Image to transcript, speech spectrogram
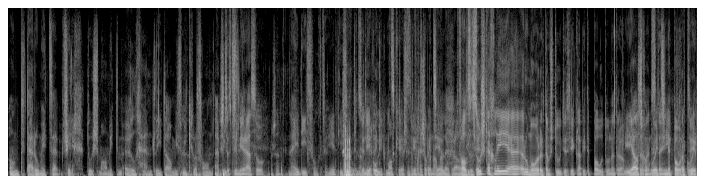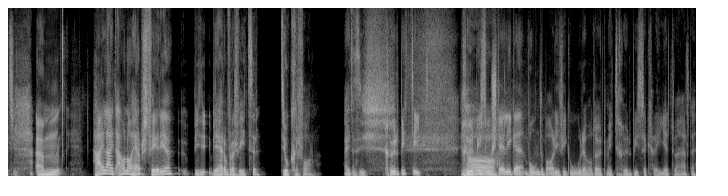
und darum jetzt, äh, vielleicht tust du mal mit dem Ölkännchen da mein Mikrofon ein Ist das bei mir auch so? Nein, dies funktioniert. Dies hat er natürlich wieder gemacht. Das ist natürlich ein spezieller Grad. Falls es sonst ein bisschen äh, rumort am Studio, es wird glaube ich der Boot unten dran. Ja, das kann gut sein. Kann gut sein. Ähm, Highlight auch noch Herbstferien bei, bei Herr und Frau Schweizer, die Juckerfarm. Hey, das ist... Kürbiszeit. Kürbisausstellungen, wunderbare Figuren, die dort mit Kürbissen kreiert werden.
